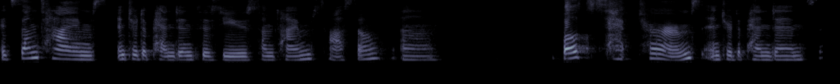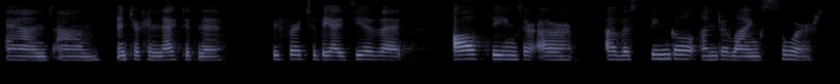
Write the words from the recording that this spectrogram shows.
It's sometimes interdependence is used, sometimes also. Uh, both terms, interdependence and um, interconnectedness, refer to the idea that all things are, are of a single underlying source.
